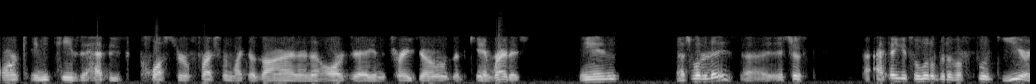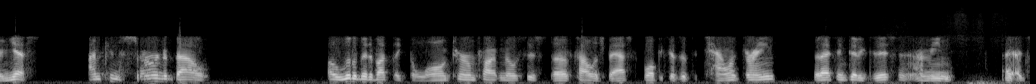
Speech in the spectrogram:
aren't any teams that have these cluster of freshmen like a Zion and an RJ and a Tre Jones and Cam Reddish. And that's what it is. Uh, it's just, I think it's a little bit of a fluke year. And yes, I'm concerned about a little bit about like the long term prognosis of college basketball because of the talent drain that I think that exists. I mean, it's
